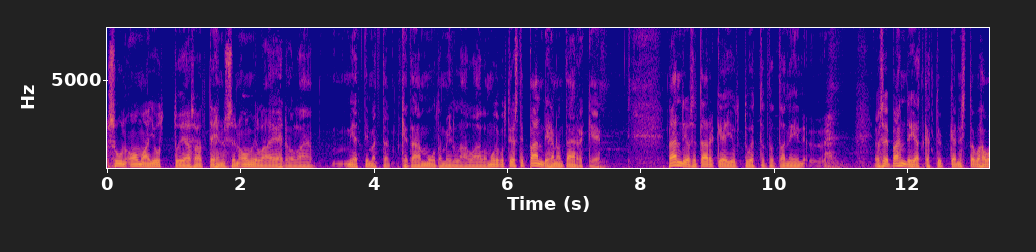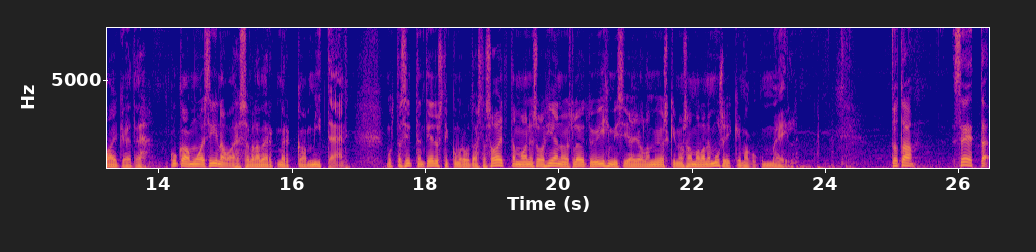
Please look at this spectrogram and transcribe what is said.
sun oma juttu ja sä oot tehnyt sen omilla ehdoilla ja miettimättä ketään muuta millään lailla. Mutta kun tietysti bändihän on tärkeä. Bändi on se tärkeä juttu, että tota niin, jos ei bändin jätkä tykkää, niin sitten on vähän vaikea tehdä. Kukaan muu ei siinä vaiheessa vielä ver- merkkaa mitään. Mutta sitten tietysti kun me ruvetaan sitä soittamaan, niin se on hienoa, jos löytyy ihmisiä, joilla myöskin on samanlainen musiikkimaku kuin meillä. Tota, se, että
